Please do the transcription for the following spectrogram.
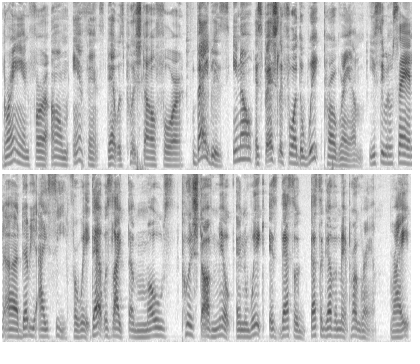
brand for um infants that was pushed off for babies, you know, especially for the WIC program. You see what I'm saying? Uh WIC for WIC. That was like the most pushed off milk and WIC is that's a that's a government program right?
